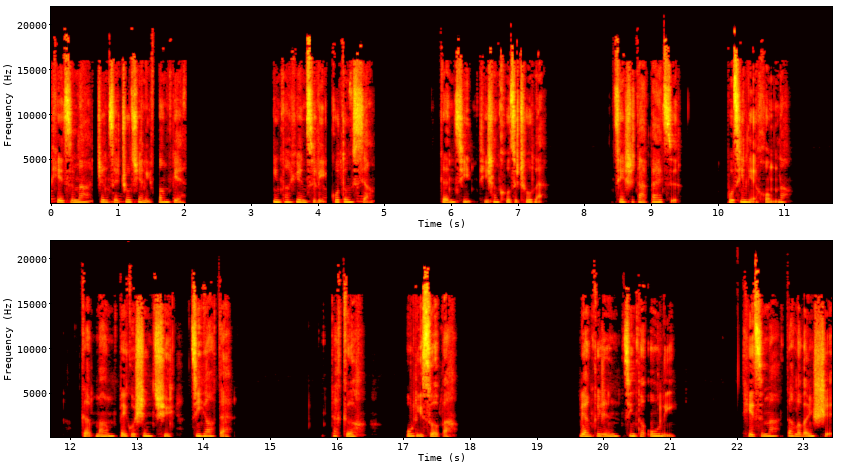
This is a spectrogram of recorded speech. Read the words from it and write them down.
铁子妈正在猪圈里方便，听到院子里咕咚响，赶紧提上裤子出来，见是大伯子，不禁脸红了，赶忙背过身去系腰带。大哥，屋里坐吧。两个人进到屋里，铁子妈倒了碗水，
